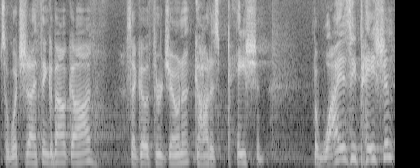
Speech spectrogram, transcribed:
So, what should I think about God as I go through Jonah? God is patient. But why is he patient?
